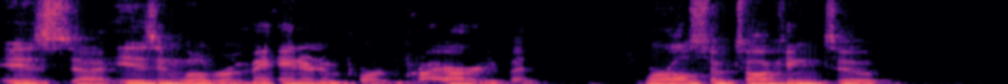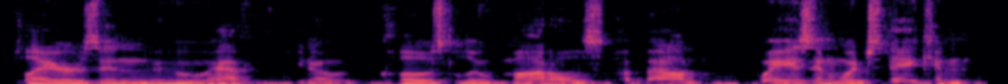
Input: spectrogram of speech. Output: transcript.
is uh, is and will remain an important priority. But we're also talking to players in who have you know closed loop models about ways in which they can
